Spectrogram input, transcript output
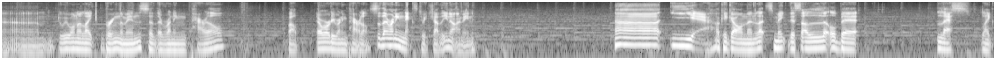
Um, do we want to like bring them in so they're running parallel? Well, they're already running parallel, so they're running next to each other. You know what I mean? Uh, yeah. Okay, go on then. Let's make this a little bit less like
